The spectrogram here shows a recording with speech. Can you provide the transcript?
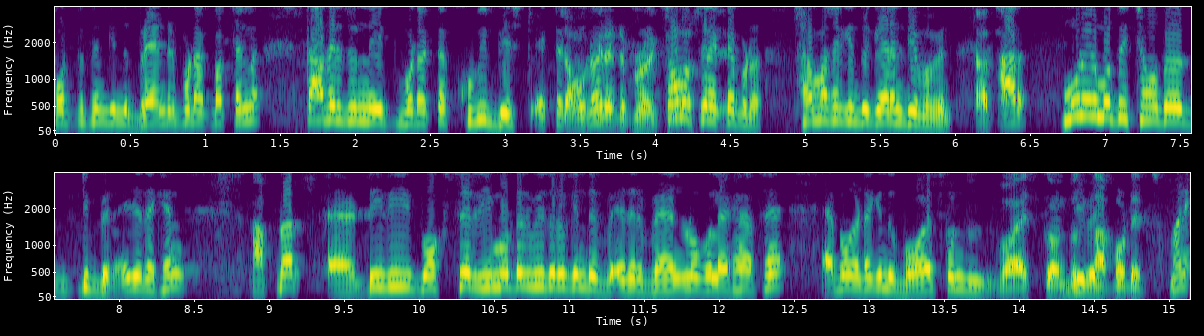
করতেছেন কিন্তু ব্র্যান্ডের প্রোডাক্ট পাচ্ছেন না তাদের জন্য এই প্রোডাক্টটা খুবই বেস্ট একটা চমৎকার একটা প্রোডাক্ট ছয় মাসের কিন্তু গ্যারান্টি পাবেন। আচ্ছা। আর মনের মতো ইচ্ছা মতো টিপবেন। এই যে দেখেন আপনার টিভি বক্সের রিমোটের ভিতরে কিন্তু এদের ব্র্যান্ড লোগো লেখা আছে এবং এটা কিন্তু voice control voice control supported মানে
